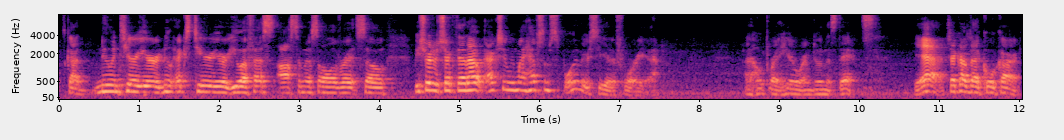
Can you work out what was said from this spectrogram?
It's got new interior, new exterior, UFS awesomeness all over it. So be sure to check that out. Actually, we might have some spoilers here for you. I hope right here where I'm doing this dance. Yeah, check out that cool car.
